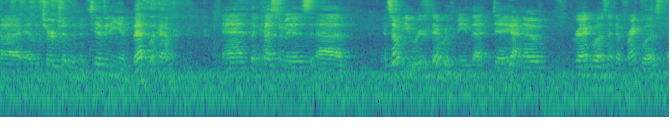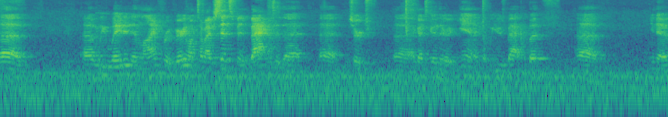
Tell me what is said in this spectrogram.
uh, at the Church of the Nativity in Bethlehem. And the custom is, uh, and some of you were there with me that day. I know Greg was, I know Frank was. Uh, uh, we waited in line for a very long time. I've since been back to that uh, church. Uh, I got to go there again a couple years back. But, you know,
